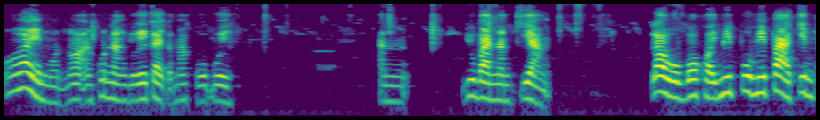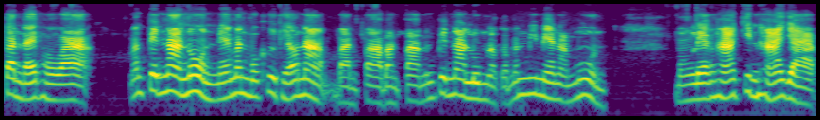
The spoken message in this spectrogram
โอ้ย หมดเนาะอันคนนั่งอยู่ใกล้ๆกับมาโคบุย อันอยู่บ้านน้ำเจียง เราบ่ค่อยมีปูมีป้ากินปานใดเพราะว่า มันเป็นหน้าโน่นแม้มันบ่คือแถวหน้าบ้านป่าบ้านป่ามันเป็นหน้าลุมแล้วก็มันมีแม่น้ำมูลมองแรงหากินหาอยาก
